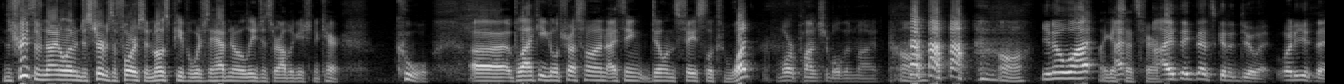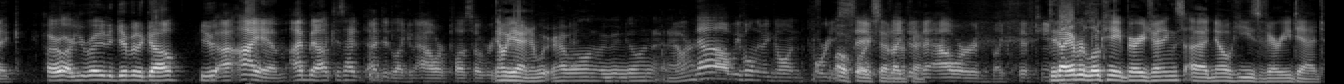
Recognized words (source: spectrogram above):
the truth of 9/11 disturbs the force in most people, which they have no allegiance or obligation to care. Cool. Uh, Black Eagle Trust Fund. I think Dylan's face looks what? more punchable than mine. Oh, You know what? I guess that's fair. I think that's gonna do it. What do you think? Are, are you ready to give it a go? You, I, I am. I've been out because I, I did like an hour plus over here. Oh yeah. And we- how long have we been going? An hour? No, we've only been going 46. Oh, 47, but I did okay. an hour and like 15. Did I ever locate Barry Jennings? Uh, no, he's very dead.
